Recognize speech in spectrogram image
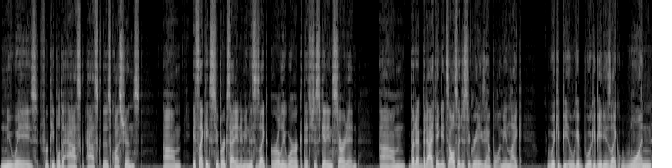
new ways for people to ask ask those questions? Um, it's like it's super exciting. I mean, this is like early work that's just getting started. Um, but but I think it's also just a great example. I mean, like Wikipedia, Wikipedia is like one.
